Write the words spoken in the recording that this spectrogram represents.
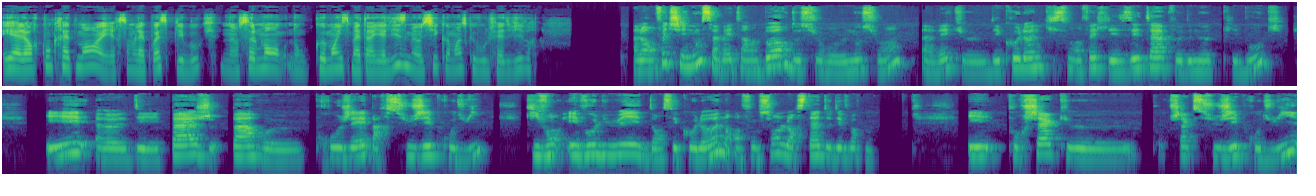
Et alors concrètement, il ressemble à quoi ce playbook? Non seulement donc comment il se matérialise, mais aussi comment est-ce que vous le faites vivre? Alors en fait chez nous ça va être un board sur euh, Notion avec des colonnes qui sont en fait les étapes de notre playbook et des pages par projet, par sujet produit qui vont évoluer dans ces colonnes en fonction de leur stade de développement. Et pour chaque, euh, pour chaque sujet produit,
